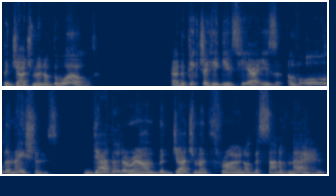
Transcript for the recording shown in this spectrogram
the judgment of the world. Uh, the picture he gives here is of all the nations gathered around the judgment throne of the Son of Man,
